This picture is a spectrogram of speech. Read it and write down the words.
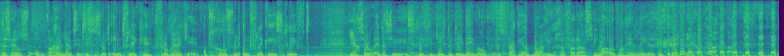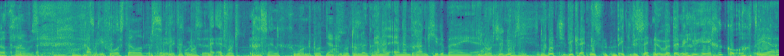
Dat is heel spontaan. kan leuk zijn. Het is een soort inktvlek, hè? Vroeger Ja. had je op school zo'n inktvlek in je schrift. Ja. En, zo, en als je je schriftje dicht doet, dan je hem ook. Dat was vaak heel mooi. Prachtige verrassing. Maar ook wel heel lelijk. Dat gaan we zien. ik kan me niet voorstellen dat het ik wordt. eh. Nee, het wordt gezellig gewoon. Het wordt, Ja. het wordt een leuke... En een, en een drankje erbij. En, Noortje, Noortje, Noortje, die krijgt dus een beetje de zenuwen. Wat heb ik nu ingekocht? ja.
